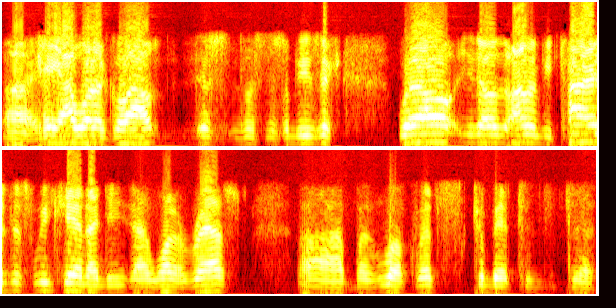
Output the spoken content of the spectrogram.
uh, hey, I want to go out, this listen to some music. Well, you know, I'm gonna be tired this weekend. I need, I want to rest. Uh, but look, let's commit to, to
